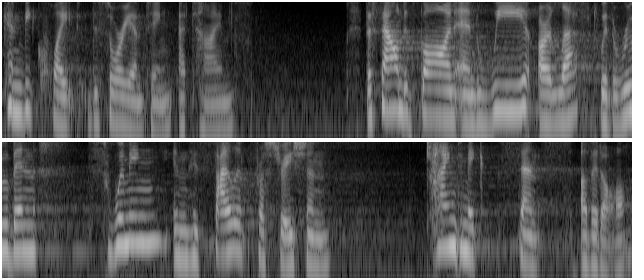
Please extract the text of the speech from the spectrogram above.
can be quite disorienting at times. The sound is gone, and we are left with Ruben swimming in his silent frustration, trying to make sense of it all.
